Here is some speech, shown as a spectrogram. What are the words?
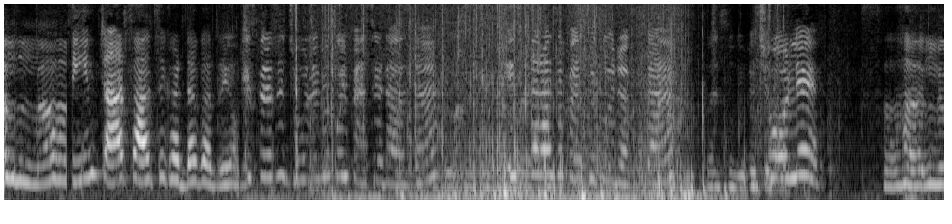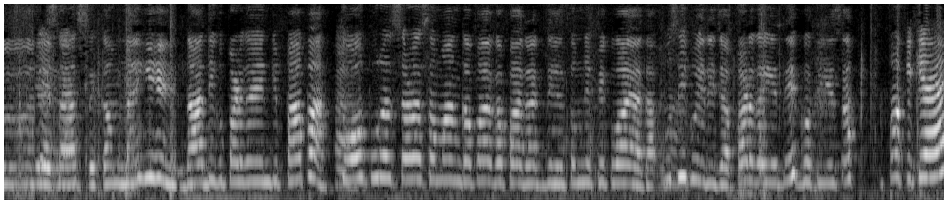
अल्लाह। तीन चार साल से खड्डा कर रही हूँ। इस तरह से झोले में कोई पैसे डालता है? इस तरह से पैसे कोई रखता है? छोले। सालू। मेरे सास से कम नहीं है। दादी को पड़ गए इनके पापा हाँ। तो और पूरा सड़ा सामान गपा गपा रख दिए तुमने फिकवाया था। हाँ। उसी को ये रिजा पड़ गई है देखो तो ये सब। ये क्या है?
